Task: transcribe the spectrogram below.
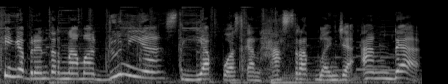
hingga brand ternama dunia, siap puaskan hasrat belanja Anda.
